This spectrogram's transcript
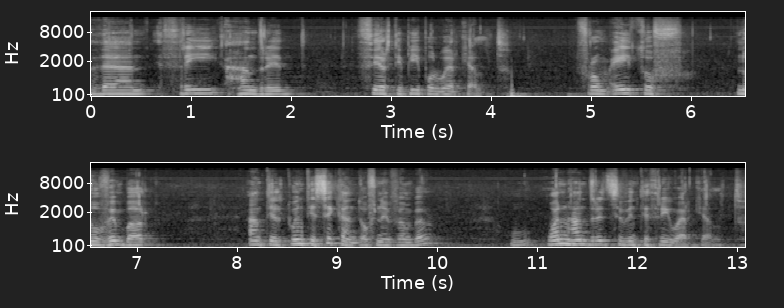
than 330 people were killed. From 8th of November until 22nd of November, 173 were killed.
